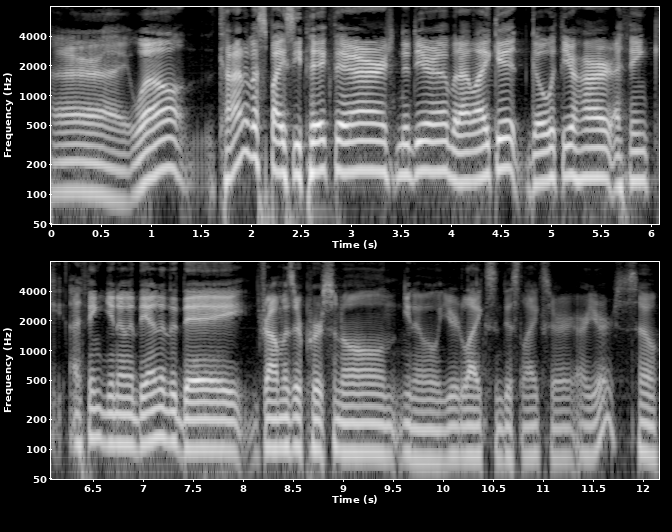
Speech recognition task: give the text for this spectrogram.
All right. Well, kind of a spicy pick there, Nadira, but I like it. Go with your heart. I think. I think you know. At the end of the day, dramas are personal. You know, your likes and dislikes are, are yours. So,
